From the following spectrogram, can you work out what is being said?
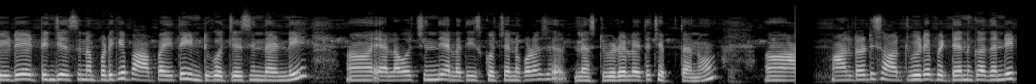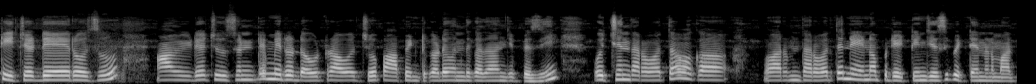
వీడియో ఎట్టింగ్ చేసినప్పటికీ పాప అయితే ఇంటికి వచ్చేసిందండి. ఎలా వచ్చింది ఎలా తీసుకొచ్చాను కూడా నెక్స్ట్ వీడియోలో అయితే చెప్తాను. ఆల్రెడీ షార్ట్ వీడియో పెట్టాను కదండి టీచర్ డే రోజు. ఆ వీడియో చూసుంటే మీరు డౌట్ రావచ్చు పాప ఇంటికాడే ఉంది కదా అని చెప్పేసి. వచ్చిన తర్వాత ఒక వారం తర్వాత నేను అప్పుడు ఎడిటింగ్ చేసి పెట్టాను అనమాట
